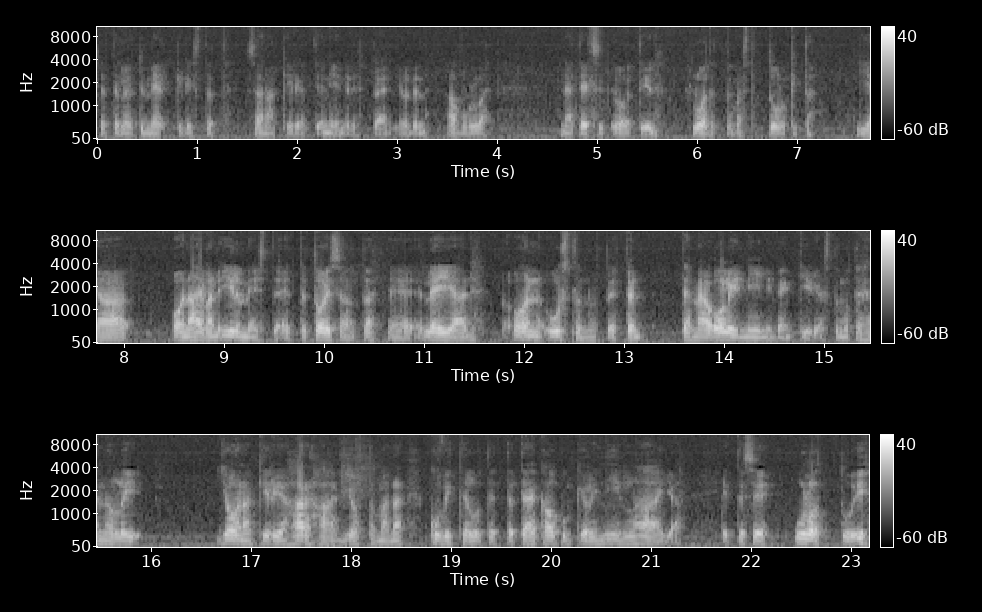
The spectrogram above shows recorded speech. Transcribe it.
Sieltä löytyi merkkilistat, sanakirjat ja niin edespäin, joiden avulla nämä tekstit voitiin luotettavasti tulkita. Ja on aivan ilmeistä, että toisaalta eh, Leijad on uskonut, että tämä oli Niiniven kirjasto, mutta hän oli Joonan kirjan harhaan johtamana kuvitellut, että tämä kaupunki oli niin laaja, että se ulottui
